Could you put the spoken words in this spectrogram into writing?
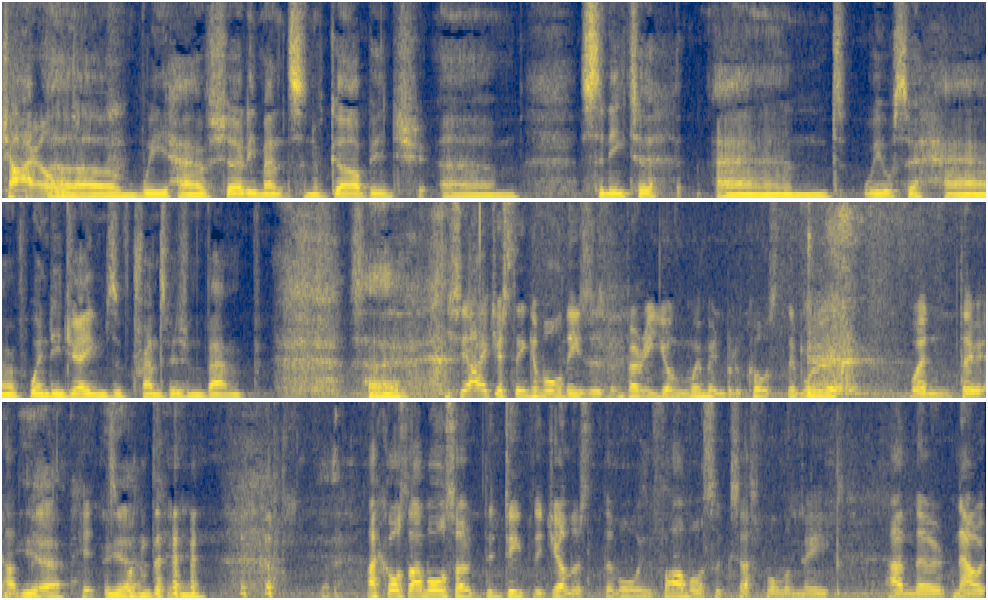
Child. um, we have Shirley Manson of Garbage, um, Sinitta, and we also have Wendy James of Transvision Vamp. So You see, I just think of all these as very young women, but of course they were when they had yeah, their hits. yeah, yeah. Of course, I'm also d- deeply jealous. that They've all been far more successful than me, and they're now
